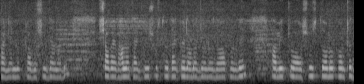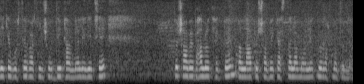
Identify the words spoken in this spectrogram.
ফাইনাল লুকটা অবশ্যই জানাবেন। সবাই ভালো থাকবেন, সুস্থ থাকবেন, আমার জন্য দোয়া করবেন। আমি একটু অসুস্থ, আমার কণ্ঠ দেখে বুঝতে পারছেন, সর্দি, ঠান্ডা লেগেছে। তো সবাই ভালো থাকবেন। আল্লাহ হাফেজ সবাইকে আসসালামু আলাইকুম রহমতুল্লাহ।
